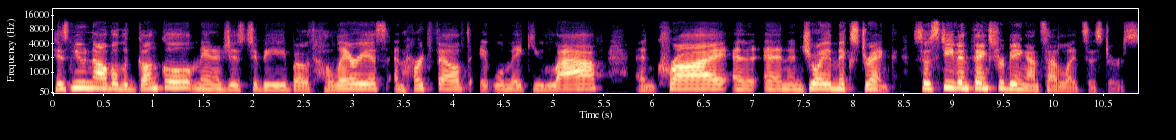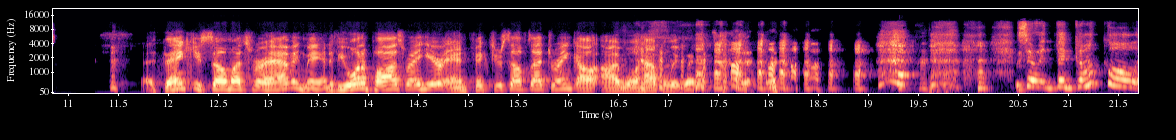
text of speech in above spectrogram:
His new novel, The Guncle, manages to be both hilarious and heartfelt. It will make you laugh and cry and, and enjoy a mixed drink. So, Stephen, thanks for being on Satellite Sisters. Thank you so much for having me. And if you want to pause right here and fix yourself that drink, I'll, I will happily wait. so, The Guncle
